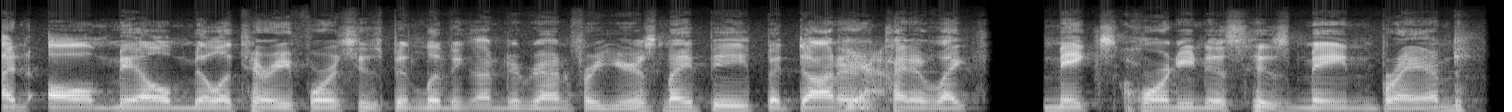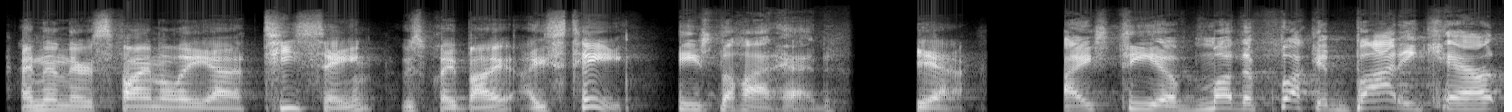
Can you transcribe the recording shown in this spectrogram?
an all male military force who's been living underground for years might be. But Donner Yeah. kind of like makes horniness his main brand. And then there's finally uh, T Saint, who's played by Ice T. He's the hothead. Yeah. Ice T of motherfucking body count.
